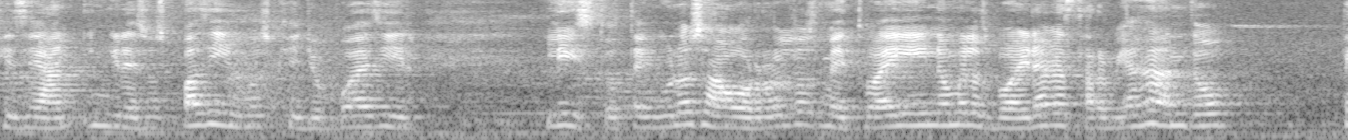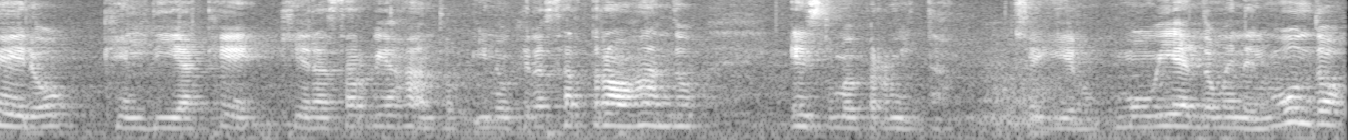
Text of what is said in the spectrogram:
que sean ingresos pasivos, que yo pueda decir, listo, tengo unos ahorros, los meto ahí, no me los voy a ir a gastar viajando, pero que el día que quiera estar viajando y no quiera estar trabajando, esto me permita seguir moviéndome en el mundo.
